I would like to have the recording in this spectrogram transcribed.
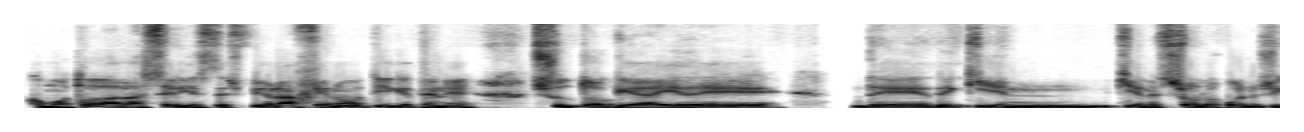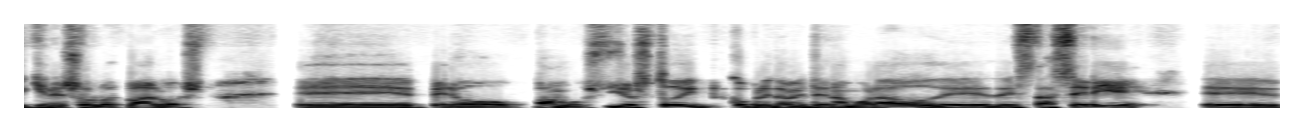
como todas las series de espionaje, ¿no? Tiene que tener su toque ahí de, de, quién, quiénes son los buenos y quiénes son los malos. Eh, pero vamos, yo estoy completamente enamorado de, esta serie, eh,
